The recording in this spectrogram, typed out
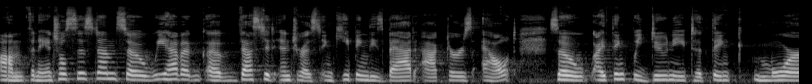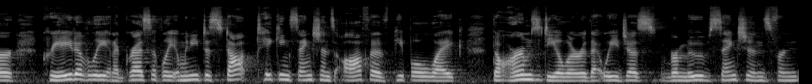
um, financial system. So we have a, a vested interest in keeping these bad actors out. So I think we do need to think more creatively and aggressively, and we need to stop taking sanctions off of people like the arms dealer that we just removed sanctions for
